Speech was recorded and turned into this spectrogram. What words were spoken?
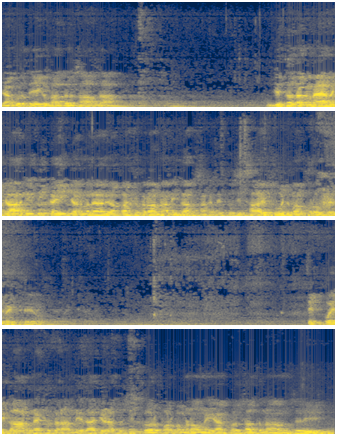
ਜਾਂ ਗੁਰੂ ਤੇਗ ਬਹਾਦਰ ਸਾਹਿਬ ਦਾ। ਜਿੱਥੋਂ ਤੱਕ ਮੈਂ ਵਿਚਾਰ ਕੀਤੀ, ਕਈ ਜਨਮ ਲੈ ਲਿਓ, ਆਪਾਂ ਸ਼ੁਕਰਾਨਾ ਨਹੀਂ ਕਰ ਸਕਦੇ। ਤੁਸੀਂ ਸਾਰੇ ਸੂਝਵਾਨ ਸਰੋਤੇ ਬੈਠੇ ਹੋ। ਇੱਕੋ ਹੀ ਕਾਰਨ ਹੈ ਸ਼ੁਕਰਾਨੇ ਦਾ, ਜਿਹੜਾ ਤੁਸੀਂ ਗੁਰਪੁਰਬ ਮਨਾਉਣੇ ਆਖੋ ਸਤਨਾਮ ਸ੍ਰੀ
